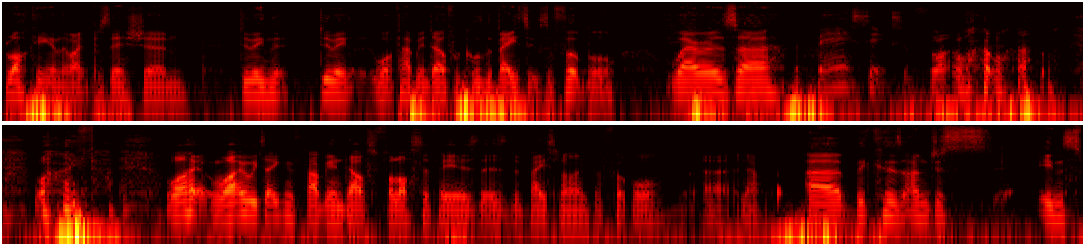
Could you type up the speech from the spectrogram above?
blocking in the right position, doing the doing what Fabian Delph would call the basics of football. Whereas uh, The basics. of Why, why, why, why, why are we taking Fabian Delph's philosophy as, as the baseline for football uh, now? uh, because I'm just ins-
